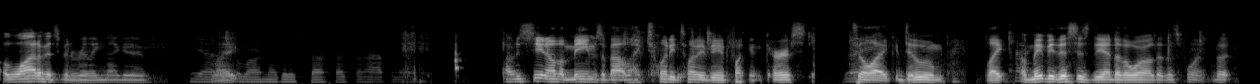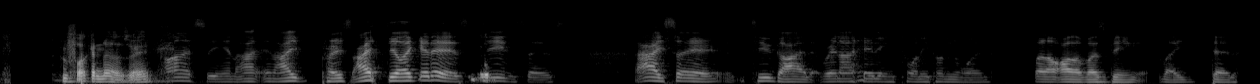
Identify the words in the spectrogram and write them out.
a lot of it's been really negative. Yeah. like- a lot of negative stuff that's been happening. I'm just seeing all the memes about like 2020 being fucking cursed to like doom. Like uh, maybe this is the end of the world at this point, but who fucking knows, right? Honestly, and I and I pers- I feel like it is. Jesus, I swear to God, we're not hitting 2021, but all of us being like dead.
